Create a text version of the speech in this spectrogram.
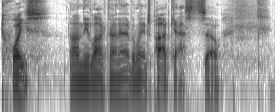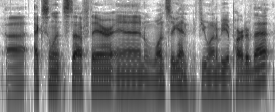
twice on the Lockdown Avalanche podcast. So, uh, excellent stuff there. And once again, if you want to be a part of that,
